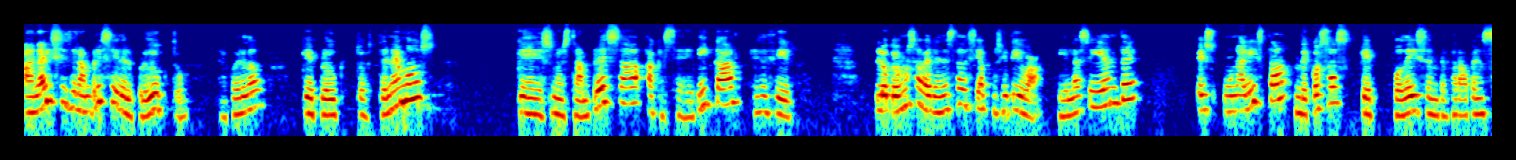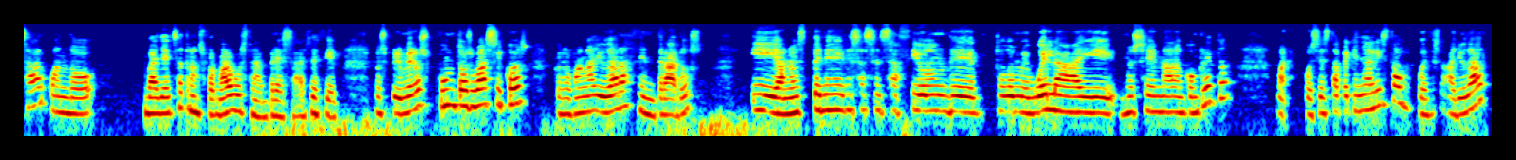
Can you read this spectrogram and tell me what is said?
análisis de la empresa y del producto, ¿de acuerdo? ¿Qué productos tenemos? ¿Qué es nuestra empresa? ¿A qué se dedica? Es decir, lo que vamos a ver en esta diapositiva y en la siguiente es una lista de cosas que podéis empezar a pensar cuando vayáis a transformar vuestra empresa. Es decir, los primeros puntos básicos que os van a ayudar a centraros y a no tener esa sensación de todo me vuela y no sé nada en concreto. Bueno, pues esta pequeña lista os puede ayudar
